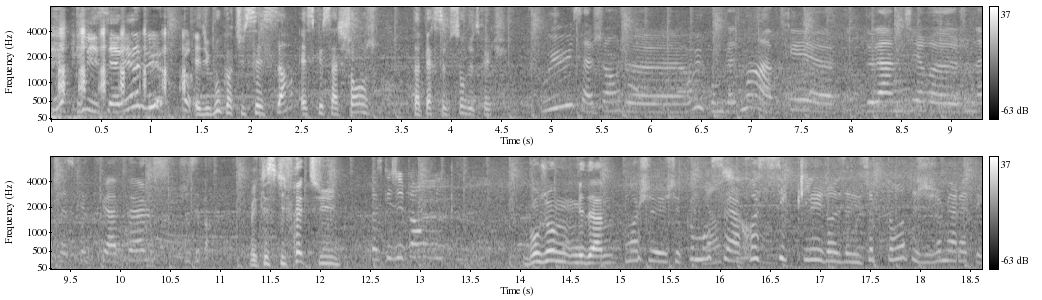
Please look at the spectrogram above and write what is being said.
Il est sérieux lui Et du coup, quand tu sais ça, est-ce que ça change ta perception du truc? Oui, oui, ça change euh, oui, complètement. Après, euh, de là à me dire euh, je n'achèterai plus Apple, je sais pas. Mais qu'est-ce qui ferait que tu... Parce que j'ai pas envie. Bonjour mesdames. Moi, je- j'ai commencé à recycler dans les années 70 et j'ai jamais arrêté.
